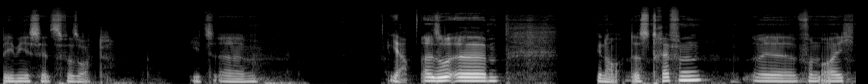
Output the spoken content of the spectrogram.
Baby ist jetzt versorgt. Geht, ähm, ja, also, ähm, genau, das Treffen äh, von euch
